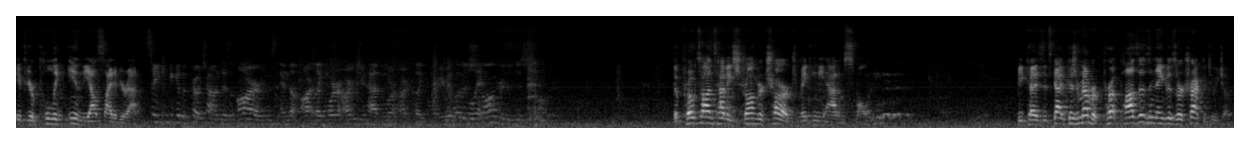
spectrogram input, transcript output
if you're pulling in the outside of your atom. So you can think of the protons as arms, and the ar- like more arms you have, the more ar- like more you're able to pull in. stronger, they're just smaller. The protons have a stronger charge, making the atom smaller. Because it's got because remember, pro- positives and negatives are attracted to each other.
